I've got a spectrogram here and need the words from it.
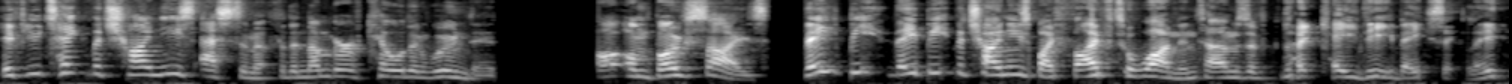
if you take the Chinese estimate for the number of killed and wounded on both sides, they beat they beat the Chinese by five to one in terms of like KD basically.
